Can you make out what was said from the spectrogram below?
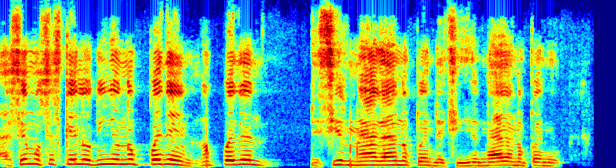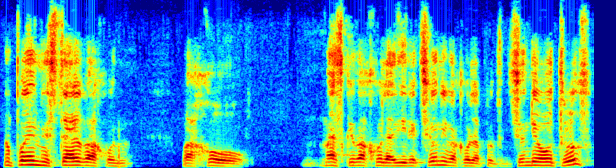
hacemos es que los niños no pueden, no pueden decir nada, no pueden decidir nada, no pueden, no pueden estar bajo, bajo más que bajo la dirección y bajo la protección de otros,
